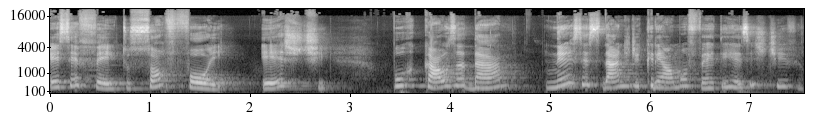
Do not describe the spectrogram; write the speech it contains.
esse efeito só foi este por causa da necessidade de criar uma oferta irresistível.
